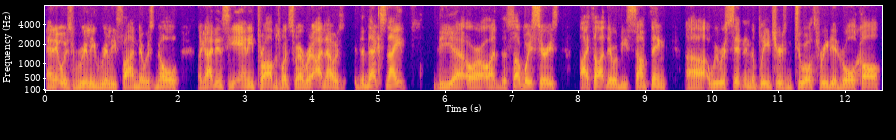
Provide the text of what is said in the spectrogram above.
and it was really really fun. There was no like I didn't see any problems whatsoever. And I was the next night the uh, or on the Subway series, I thought there would be something. Uh, we were sitting in the bleachers, and 203 did roll call.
